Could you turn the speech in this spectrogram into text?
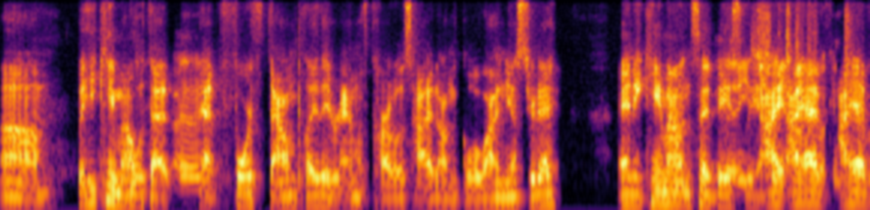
Um, but he came out with that uh, that fourth down play they ran with Carlos Hyde on the goal line yesterday. And he came out and said basically, I, I have I have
